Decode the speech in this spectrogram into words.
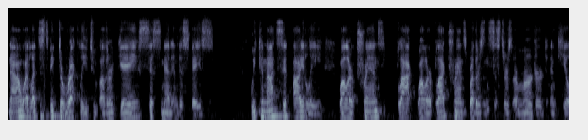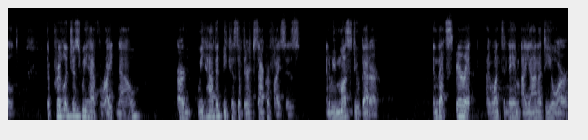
Now I'd like to speak directly to other gay cis men in this space. We cannot sit idly while our trans black, while our black trans brothers and sisters are murdered and killed. The privileges we have right now are, we have it because of their sacrifices and we must do better. In that spirit, I want to name Iyanna Dior,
